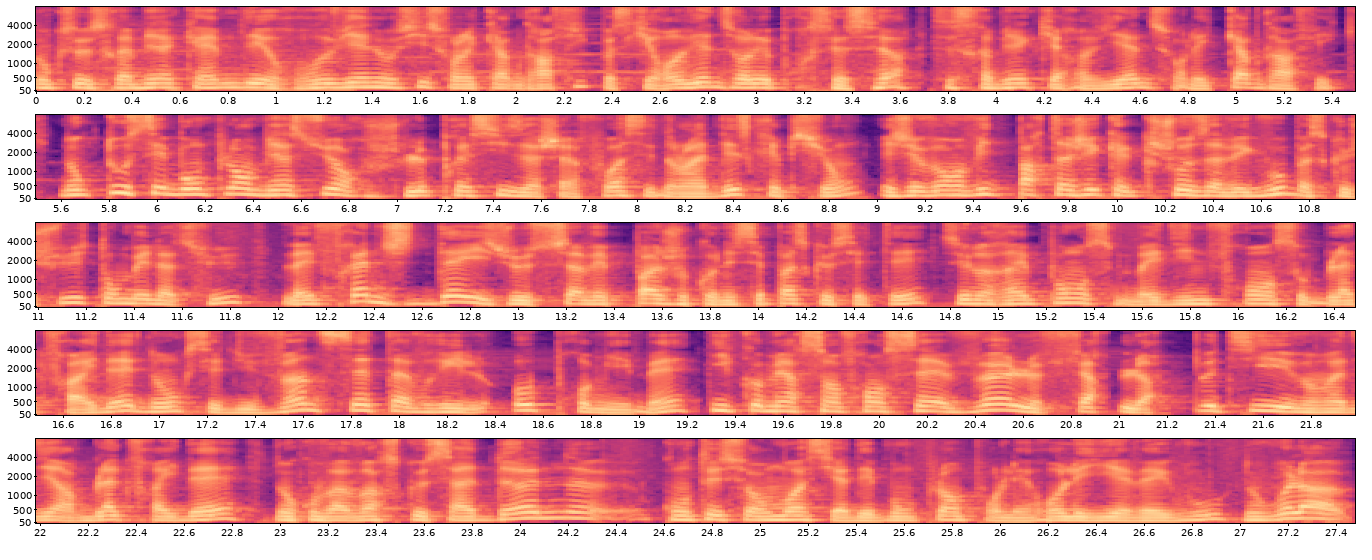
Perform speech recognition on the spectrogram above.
donc ce serait bien qu'AMD revienne aussi sur les cartes graphiques, parce qu'ils reviennent sur les processeurs, ce serait bien qu'ils reviennent sur les cartes graphiques. Donc tous ces bons plans, bien sûr, je le précise à chaque fois, c'est dans la description, et j'avais envie de partager quelque chose avec vous, parce que je suis tombé là-dessus. Les French Days, je savais pas, je connaissais pas ce que c'était, c'est une réponse made in France au Black Friday, donc c'est du 27 avril au 1er mai, commerçants français veulent faire leur petit, on va dire, Black Friday. Donc on va voir ce que ça donne. Comptez sur moi s'il y a des bons plans pour les relayer avec vous. Donc voilà,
